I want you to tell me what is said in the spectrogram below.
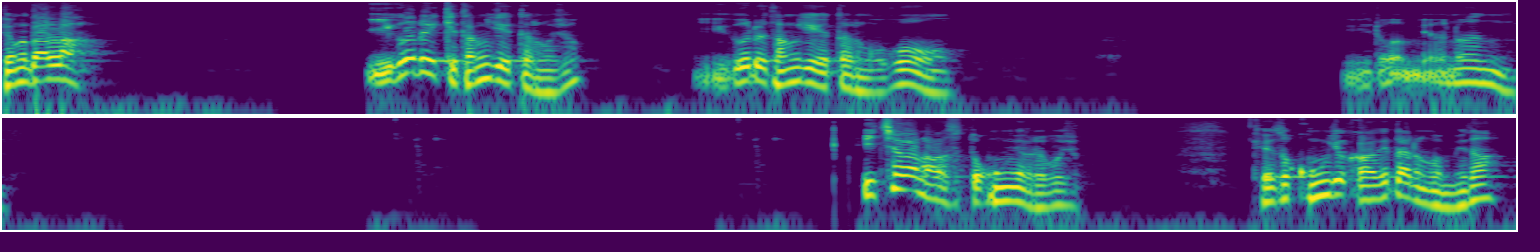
병 달라. 이거를 이렇게 당기겠다는 거죠. 이거를 당기겠다는 거고 이러면은 이 차가 나와서 또 공략을 해보죠. 계속 공격 가겠다는 겁니다.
